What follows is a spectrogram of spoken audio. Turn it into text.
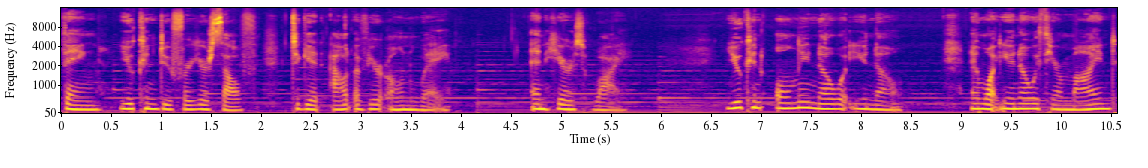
thing you can do for yourself to get out of your own way. And here's why you can only know what you know, and what you know with your mind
